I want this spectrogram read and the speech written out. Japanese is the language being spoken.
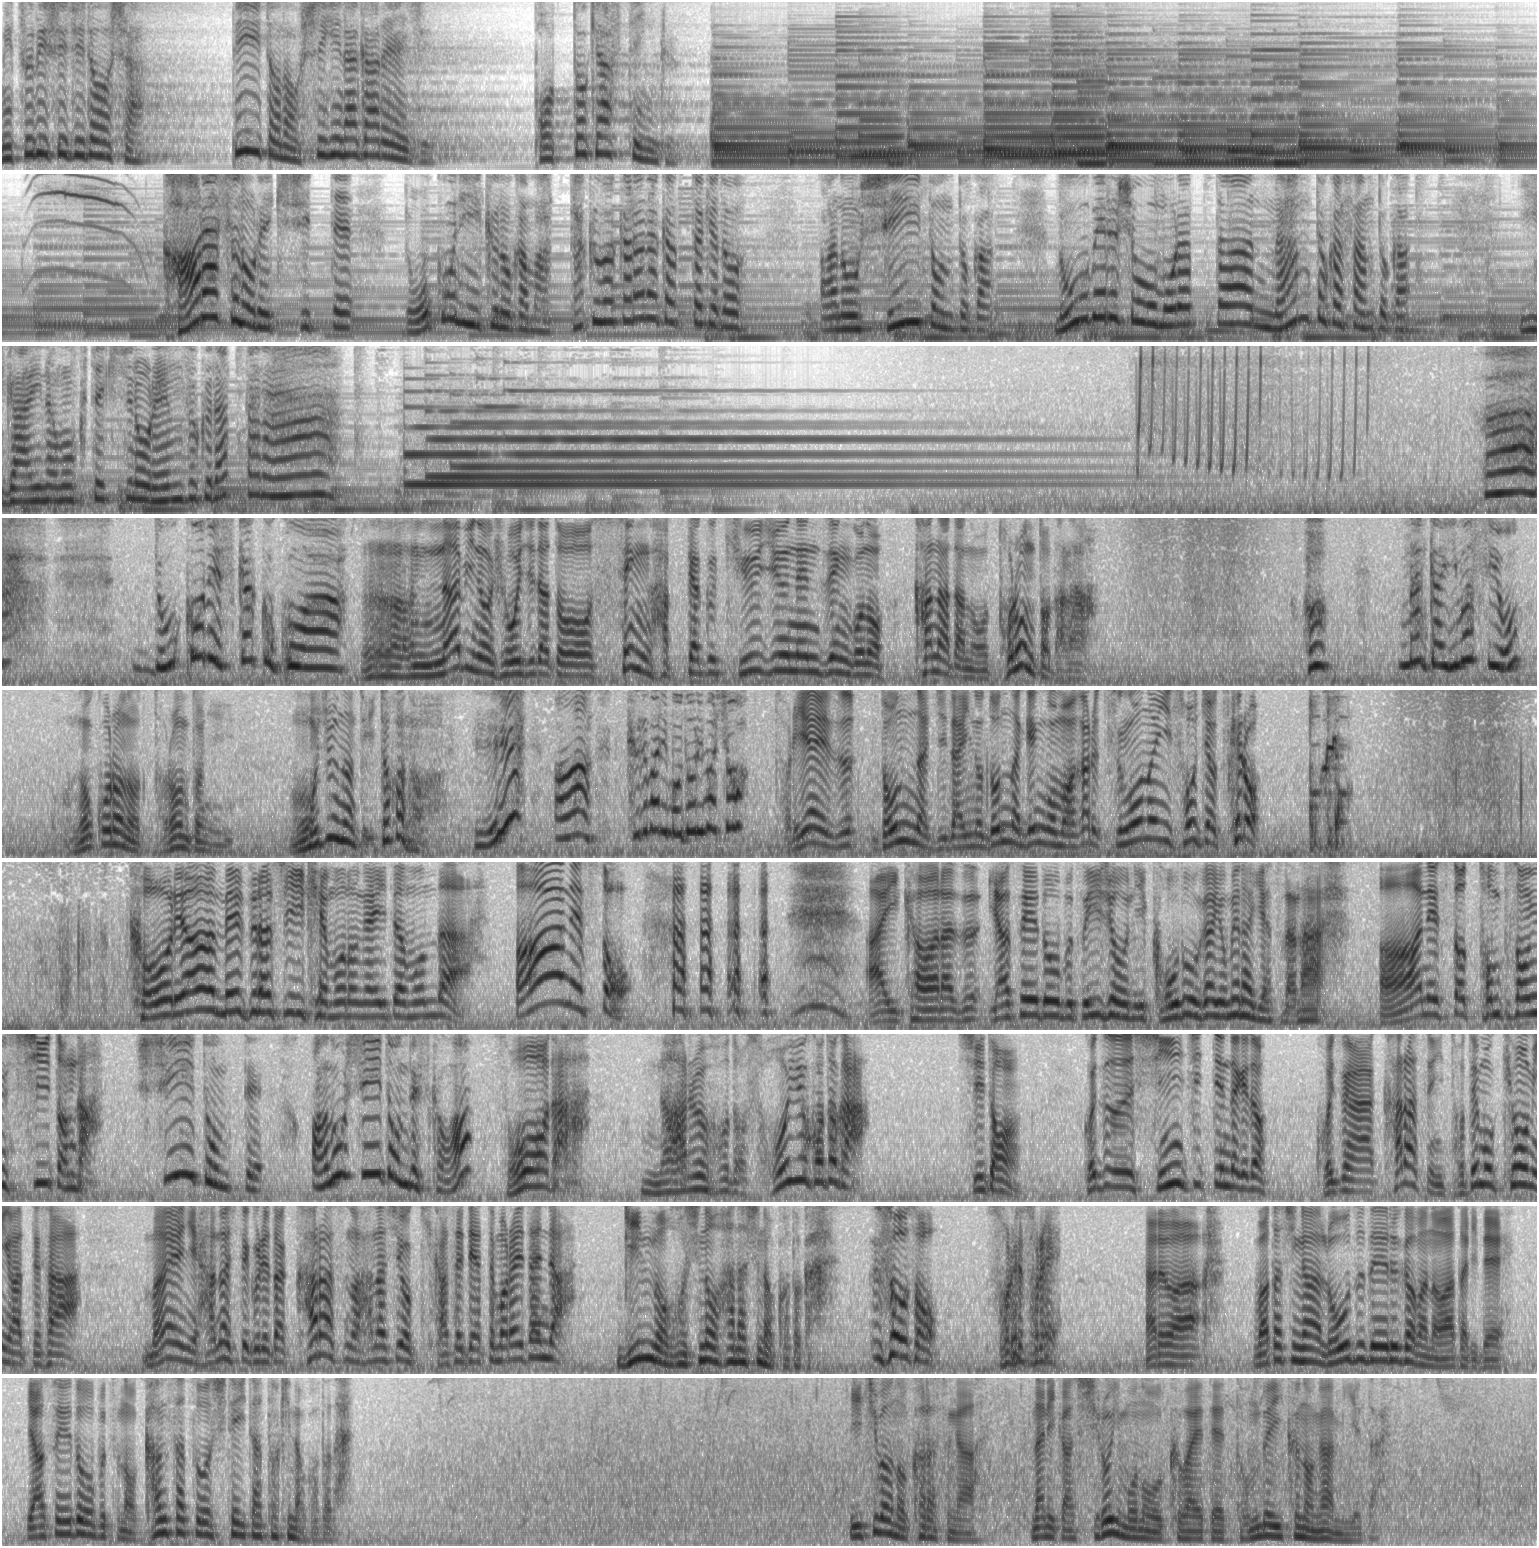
三菱自動車「ピートの不思議なガレージ」「ポッドキャスティング」カラスの歴史ってどこに行くのか全く分からなかったけどあのシートンとかノーベル賞をもらったなんとかさんとか意外な目的地の連続だったな。あこここは？うんナビの表示だと1890年前後のカナダのトロントだな。あなんかいますよ。この頃のトロントに猛獣なんていたかな。え？ああ車に戻りましょう。とりあえずどんな時代のどんな言語もわかる都合のいい装置をつけろ。こりゃあ珍しい獣がいたもんだ。アーネスト 相変わらず野生動物以上に行動が読めないやつだな。アーネスト・トンプソン・シートンだ。シートンってあのシートンですか？そうだ。なるほど。そういうことか。シートンこいつ新一って言うんだけどこいつがカラスにとても興味があってさ前に話してくれたカラスの話を聞かせてやってもらいたいんだ。銀の星の話のことか。そうそう。それそれ。あれは私がローズデール川のあたりで野生動物の観察をしていた時のことだ。1羽のカラスが何か白いものをくわえて飛んでいくのが見えた。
